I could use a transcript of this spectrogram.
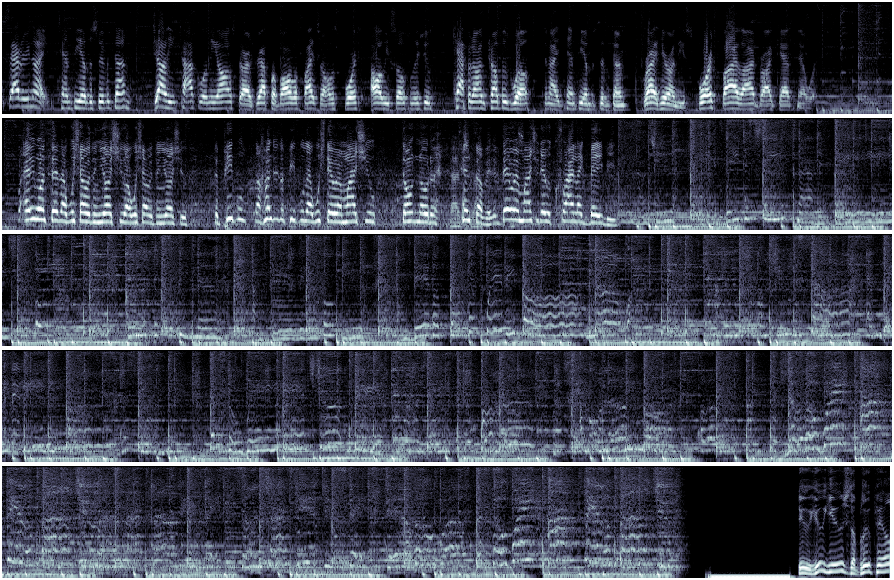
Saturday night, 10 p.m. Pacific time, Johnny Taco and the All Stars wrap up all the fights, all the sports, all these social issues, cap it on Trump as well, tonight, 10 p.m. Pacific time, right here on the Sports Byline Broadcast Network. Everyone says, I wish I was in your shoe, I wish I was in your shoe. The people, the hundreds of people that wish they were in my shoe, don't know the That's tenth right. of it. If they were in my shoe, they would cry like babies. Blue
